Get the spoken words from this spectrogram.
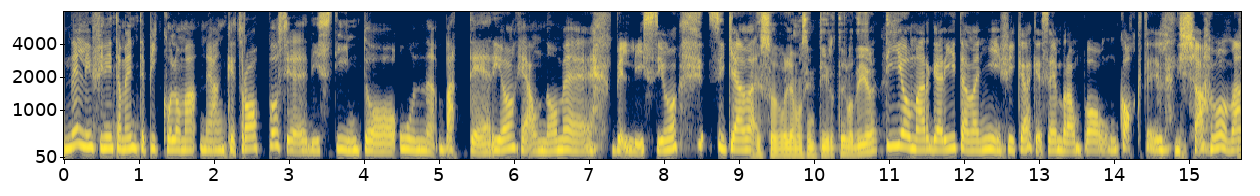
Nell'infinitamente piccolo, ma neanche troppo, si è distinto un batterio che ha un nome bellissimo. Si chiama. Adesso vogliamo sentirtelo dire. Tio Margarita Magnifica, che sembra un po' un cocktail, diciamo, ma,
